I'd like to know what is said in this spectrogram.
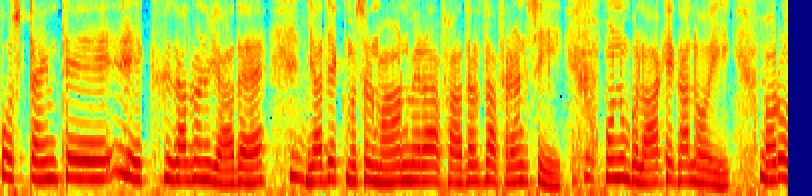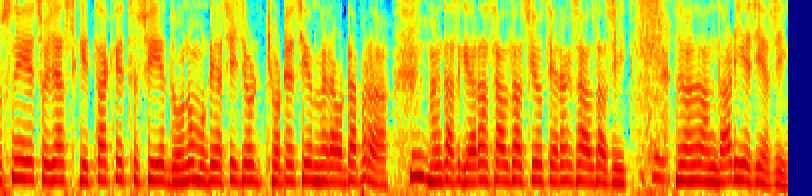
ਉਸ ਟਾਈਮ ਤੇ ਇੱਕ ਗੱਲ ਮੈਨੂੰ ਯਾਦ ਹੈ ਜਦ ਇੱਕ ਮੁਸਲਮਾਨ ਮੇਰਾ ਫਾਦਰ ਦਾ ਫਰੈਂਡ ਸੀ ਉਹਨੂੰ ਬੁਲਾ ਕੇ ਗੱਲ ਹੋਈ ਔਰ ਉਸਨੇ ਇਹ ਸੁਜੈਸਟ ਕੀਤਾ ਕਿ ਤੁਸੀਂ ਇਹ ਦੋਨੋਂ ਮੁੰਡੇ ਅਸੀਂ ਜੋ ਛੋਟੇ ਸੀ ਮੇਰਾ ਵੱਡਾ ਭਰਾ ਮੈਂ 10 11 ਸਾਲ ਦਾ ਸੀ ਉਹ 13 ਕੁ ਸਾਲ ਦਾ ਸੀ ਅੰਦਾੜੀਏ ਸੀ ਅਸੀਂ।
